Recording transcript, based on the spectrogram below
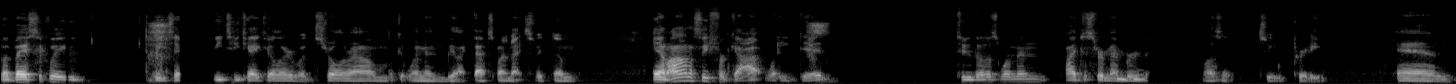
But basically, the BTK, BTK killer would stroll around, look at women, and be like, "That's my next victim." And I honestly forgot what he did to those women. I just remembered Mhm. that it wasn't too pretty. And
